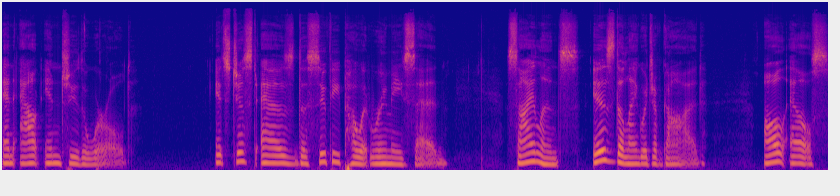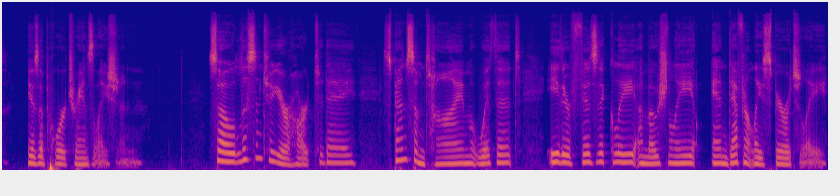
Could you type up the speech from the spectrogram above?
and out into the world. It's just as the Sufi poet Rumi said silence is the language of God, all else is a poor translation. So listen to your heart today. Spend some time with it either physically, emotionally, and definitely spiritually.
